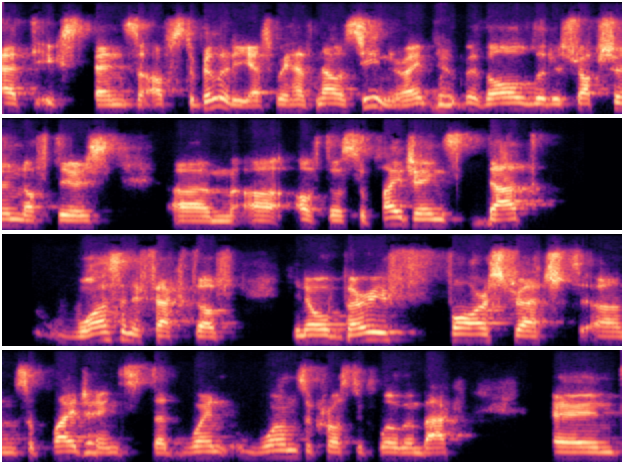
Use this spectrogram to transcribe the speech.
at the expense of stability, as we have now seen, right? Yeah. With, with, all the disruption of this um, uh, of those supply chains, that was an effect of you know very far stretched um, supply chains that went once across the globe and back, and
